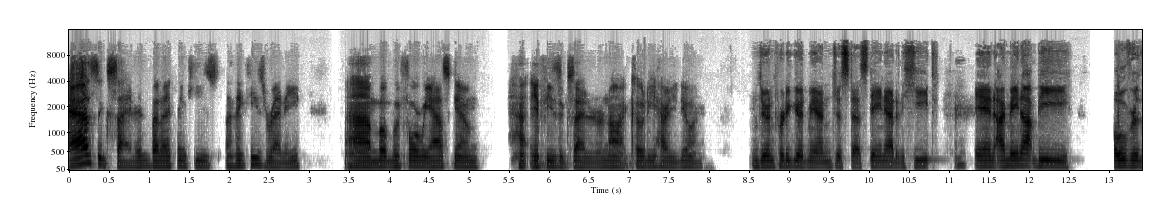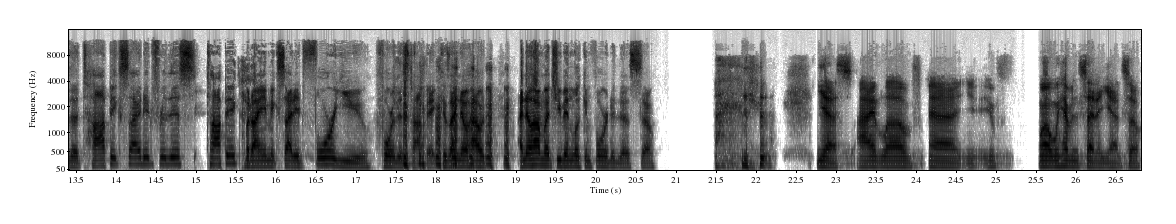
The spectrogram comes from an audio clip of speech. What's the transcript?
as excited, but I think he's I think he's ready. Um, but before we ask him if he's excited or not, Cody, how are you doing? I'm doing pretty good, man. Just uh, staying out of the heat, and I may not be over the top excited for this topic, but I am excited for you for this topic because I know how I know how much you've been looking forward to this. So, yes, I love. Uh, if well, we haven't said it yet, so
